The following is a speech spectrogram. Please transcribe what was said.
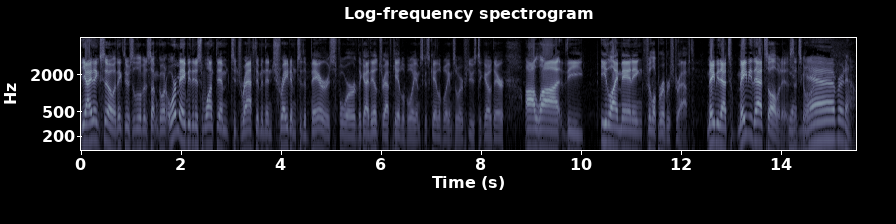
Yeah, I think so. I think there's a little bit of something going. Or maybe they just want them to draft him and then trade him to the Bears for the guy they'll draft, Caleb Williams, because Caleb Williams will refuse to go there, a la the Eli Manning, Philip Rivers draft. Maybe that's maybe that's all it is You that's going on. never know.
